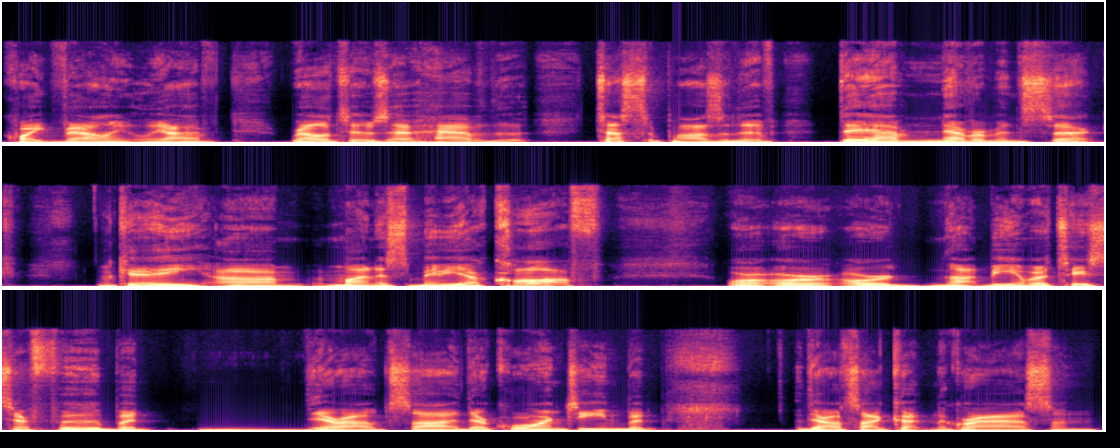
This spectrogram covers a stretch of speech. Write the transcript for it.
quite valiantly. I have relatives that have the tested positive, they have never been sick, okay, um, minus maybe a cough or or or not being able to taste their food, but they're outside, they're quarantined, but they're outside cutting the grass and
